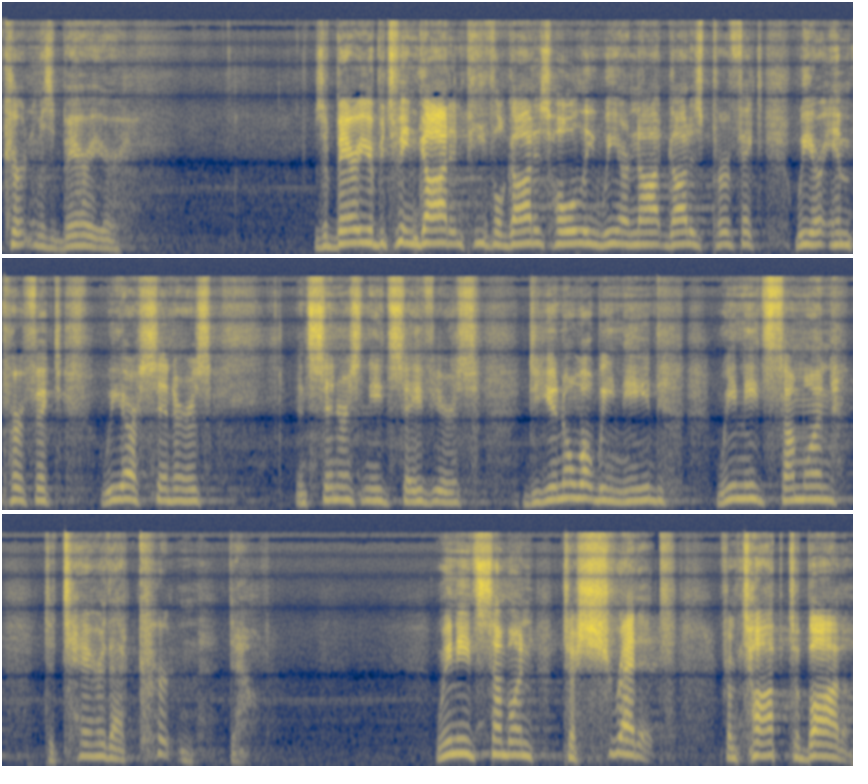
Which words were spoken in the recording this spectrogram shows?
curtain was a barrier. It was a barrier between God and people. God is holy, we are not. God is perfect, we are imperfect. We are sinners and sinners need saviors. Do you know what we need? We need someone to tear that curtain down. We need someone to shred it from top to bottom.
